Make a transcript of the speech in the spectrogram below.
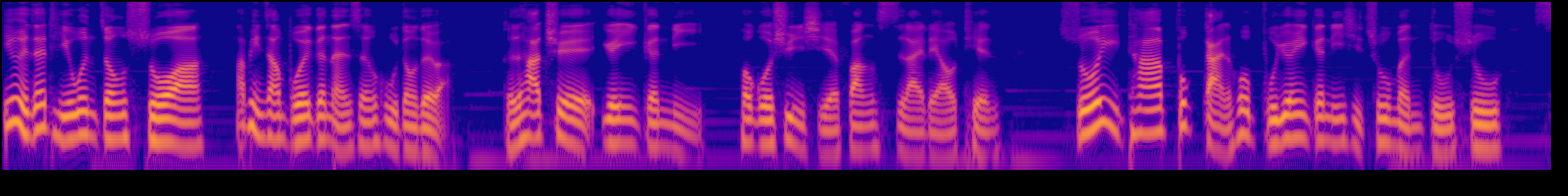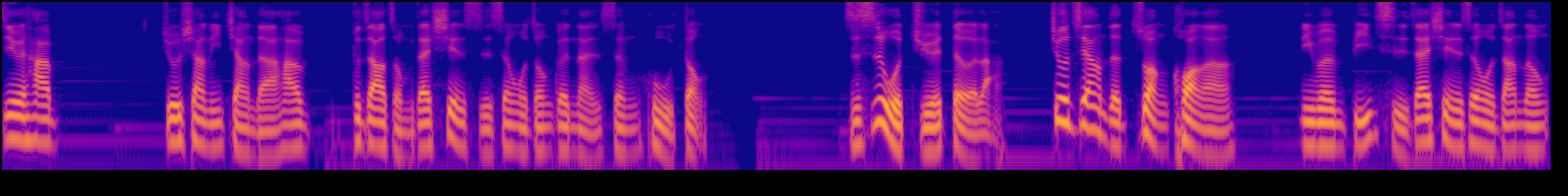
因为你在提问中说啊，他平常不会跟男生互动，对吧？可是他却愿意跟你透过讯息的方式来聊天。所以他不敢或不愿意跟你一起出门读书，是因为他就像你讲的，他不知道怎么在现实生活中跟男生互动。只是我觉得啦，就这样的状况啊，你们彼此在现实生活当中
